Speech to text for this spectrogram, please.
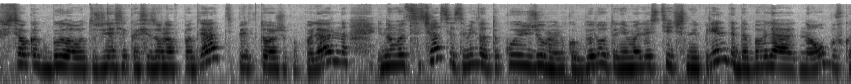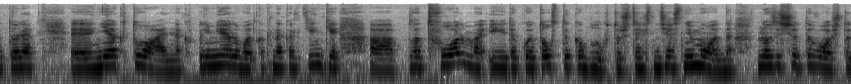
все как было вот уже несколько сезонов подряд, теперь тоже популярно. И, но вот сейчас я заметила такую изюминку. Берут анималистичные принты, добавляют на обувь, которая э, не актуальна. К примеру, вот как на картинке э, платформа и такой толстый каблук, то что сейчас не модно. Но за счет того, что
